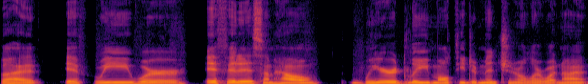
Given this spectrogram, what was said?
But if we were, if it is somehow weirdly multidimensional or whatnot,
